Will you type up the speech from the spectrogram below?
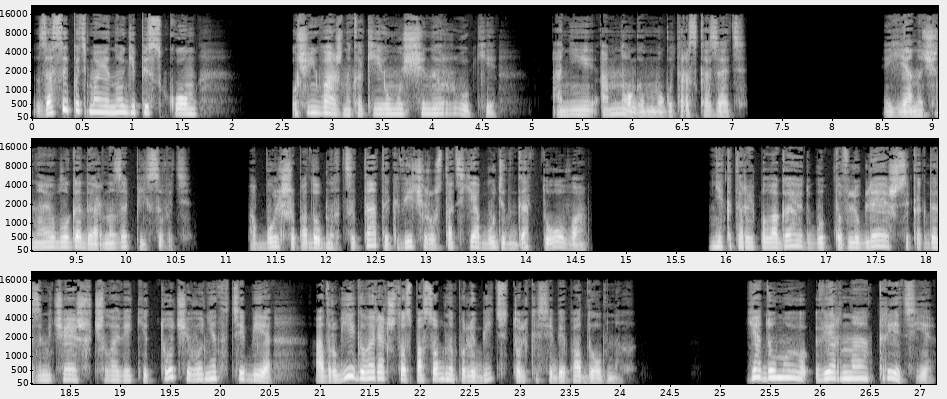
засыпать мои ноги песком. Очень важно, какие у мужчины руки. Они о многом могут рассказать. Я начинаю благодарно записывать. Побольше подобных цитат, и к вечеру статья будет готова. Некоторые полагают, будто влюбляешься, когда замечаешь в человеке то, чего нет в тебе, а другие говорят, что способны полюбить только себе подобных. Я думаю, верно третье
